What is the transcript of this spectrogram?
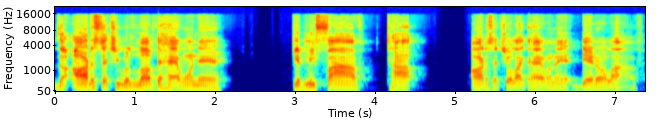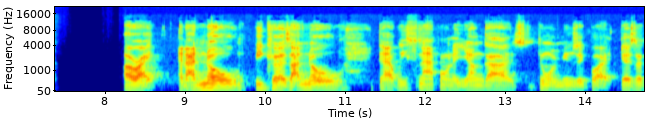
the artists that you would love to have on there. Give me five top artists that you'd like to have on there, dead or alive. All right. And I know because I know that we snap on the young guys doing music, but there's a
